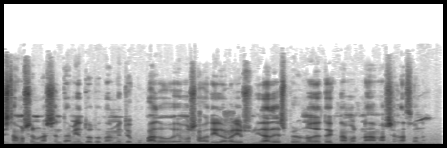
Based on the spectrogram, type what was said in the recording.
estamos en un asentamiento totalmente ocupado, hemos abatido a varias unidades, pero no detectamos nada más en la zona.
